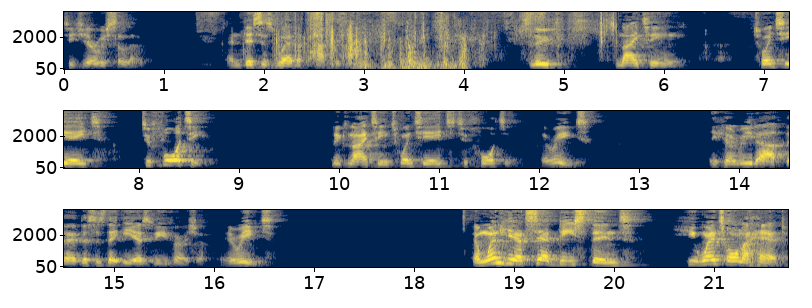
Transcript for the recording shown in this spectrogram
to Jerusalem. And this is where the passage leads. Luke 19, 28 to 40. Luke 19, 28 to 40. It reads. You can read out there. This is the ESV version. It reads. And when he had said these things, he went on ahead,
